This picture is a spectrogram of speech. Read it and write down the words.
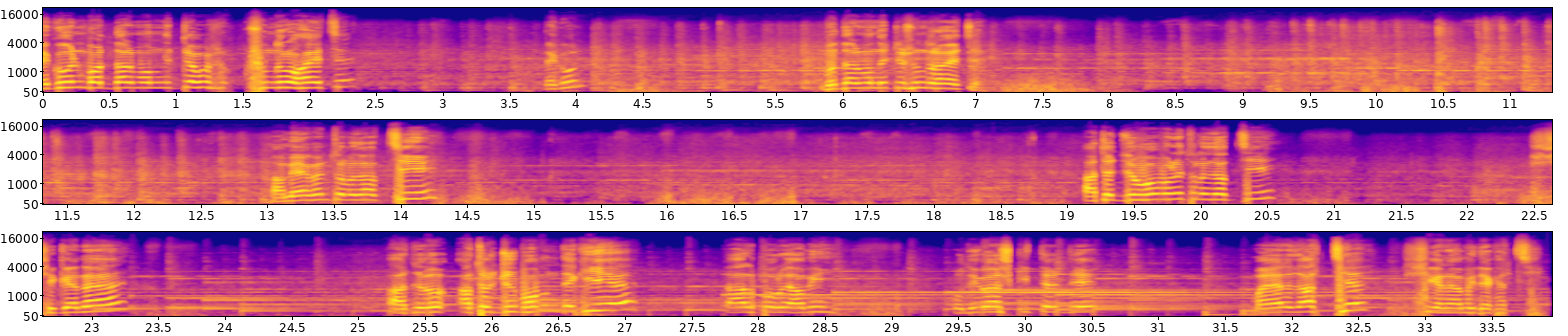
দেখুন পদ্মার মন্দিরটা সুন্দর হয়েছে। দেখুন বুদ্ধার মন্দিরটা সুন্দর হয়েছে। আমি এখন চলে যাচ্ছি। আচার্য ভবনে চলে যাচ্ছি। সেখানে আচার্য ভবন দেখিয়ে তারপরে আমি অধিবাস যে মায়েরা যাচ্ছে সেখানে আমি দেখাচ্ছি।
